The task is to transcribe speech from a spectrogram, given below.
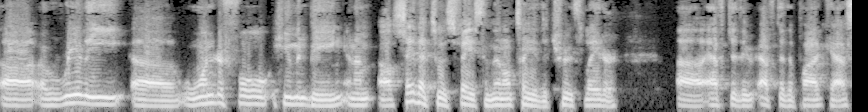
uh, a really uh, wonderful human being, and i will say that to his face, and then I'll tell you the truth later uh, after the after the podcast.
